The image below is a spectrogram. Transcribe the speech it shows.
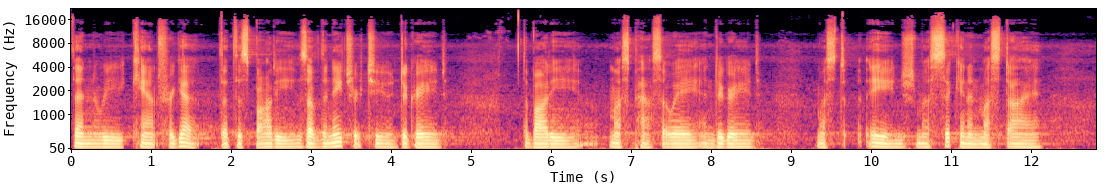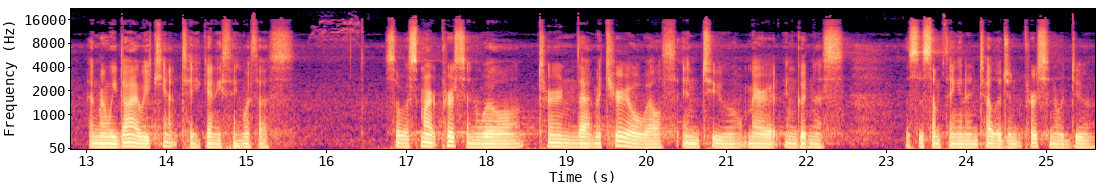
then we can't forget that this body is of the nature to degrade. The body must pass away and degrade, must age, must sicken, and must die. And when we die, we can't take anything with us. So a smart person will turn that material wealth into merit and goodness this is something an intelligent person would do.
